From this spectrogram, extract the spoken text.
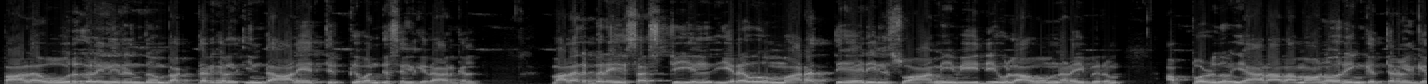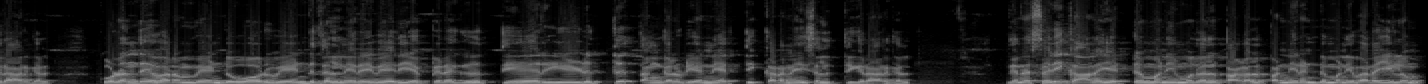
பல ஊர்களில் இருந்தும் பக்தர்கள் இந்த ஆலயத்திற்கு வந்து செல்கிறார்கள். வளர்பிறை சஷ்டியில் இரவு மரத்தேரில் சுவாமி வீதி உலாவும் நடைபெறும். அப்பொழுதும் ஏராளமானோர் இங்கு திரள்கிறார்கள். குழந்தை வரம் வேண்டுவோர் வேண்டுதல் நிறைவேறிய பிறகு தேர் இழுத்து தங்களுடைய நேர்த்திக் கடனை செலுத்துகிறார்கள். தினசரி காலை எட்டு மணி முதல் பகல் பன்னிரண்டு மணி வரையிலும்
